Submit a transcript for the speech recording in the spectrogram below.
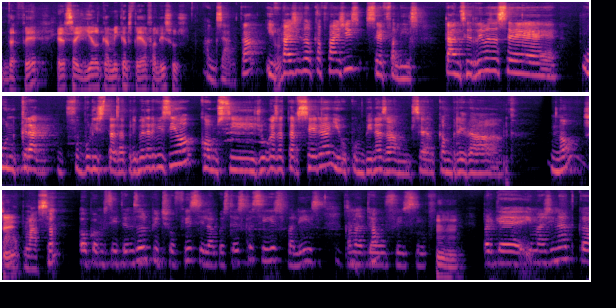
de fer era seguir el camí que ens feia feliços. Exacte. I no? facis el que facis, ser feliç. Tant si arribes a ser un crac futbolista de primera divisió com si jugues a tercera i ho combines amb ser el cambrer de, no? sí. de la plaça. O com si tens el pitjor ofici, la qüestió és que siguis feliç amb el teu ofici. Mm -hmm. Perquè imagina't que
